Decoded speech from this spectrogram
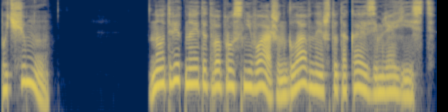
Почему? Но ответ на этот вопрос не важен, главное, что такая земля есть.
